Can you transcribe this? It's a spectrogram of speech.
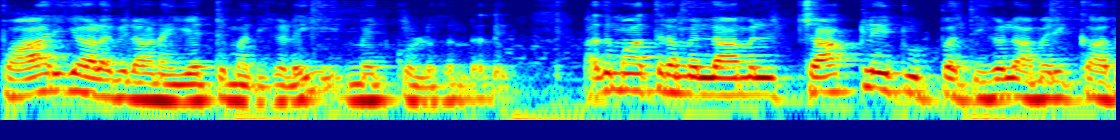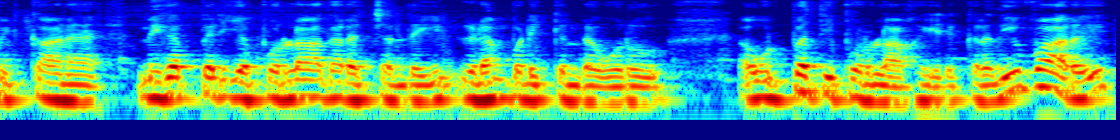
பாரிய அளவிலான ஏற்றுமதிகளை மேற்கொள்ளுகின்றது. அது மாத்திரமில்லாமல் சாக்லேட் உற்பத்திகள் அமெரிக்காவிற்கான மிகப்பெரிய பொருளாதார சந்தையில் இடம் பிடிக்கின்ற ஒரு உற்பத்தி பொருளாக இருக்கிறது. இவ்வாறு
